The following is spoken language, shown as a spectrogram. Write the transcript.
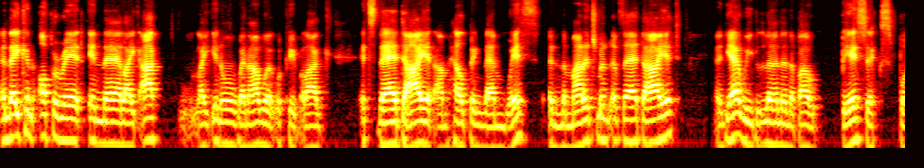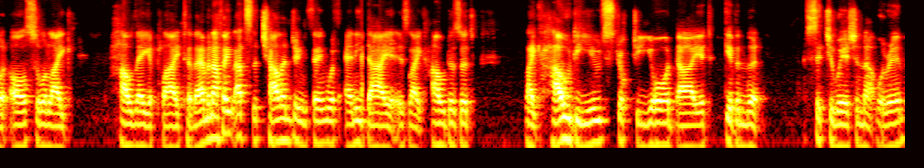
And they can operate in their like, i like, you know, when I work with people, like, it's their diet I'm helping them with and the management of their diet. And yeah, we learning about basics, but also like how they apply to them. And I think that's the challenging thing with any diet is like, how does it, like, how do you structure your diet given the situation that we're in?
